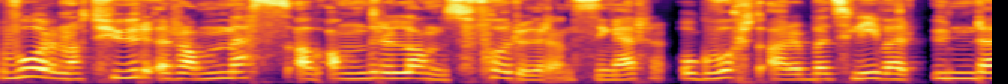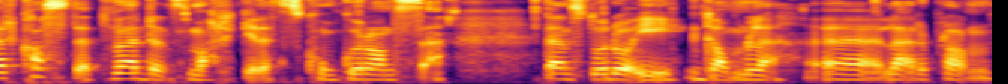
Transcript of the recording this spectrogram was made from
vår natur rammes av andre lands forurensninger, og vårt arbeidsliv er underkastet verdensmarkedets konkurranse. Den står da i gamle uh, læreplanen.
